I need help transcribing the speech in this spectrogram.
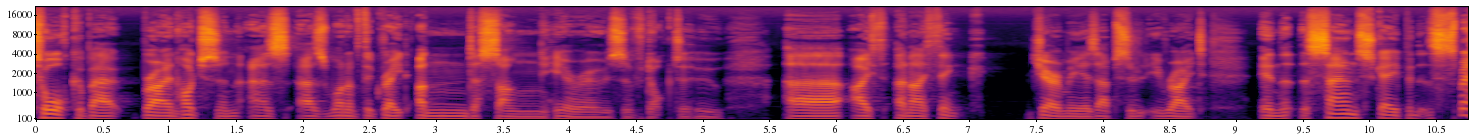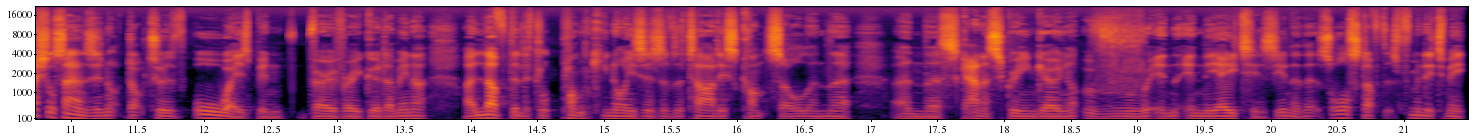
talk about Brian Hodgson as as one of the great undersung heroes of Doctor Who. Uh, I and I think Jeremy is absolutely right in that the soundscape and the special sounds in Doctor Who have always been very, very good. I mean, I, I love the little plonky noises of the TARDIS console and the and the scanner screen going up in in the eighties. You know, that's all stuff that's familiar to me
